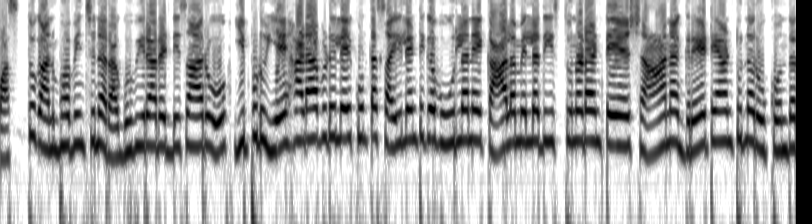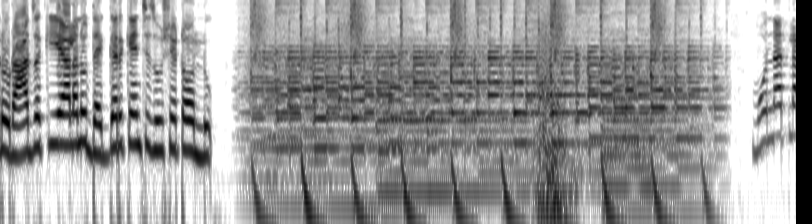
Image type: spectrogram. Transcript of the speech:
మస్తు మస్తుగా అనుభవించిన రఘువీరారెడ్డి సారు ఇప్పుడు ఏ హడావిడి లేకుండా సైలెంట్గా ఊర్లనే కాలమెల్లదీస్తున్నాడంటే చాలా గ్రేటే అంటున్నారు కొందరు రాజకీయాలను దగ్గరికెంచి చూసేటోళ్ళు. మొన్నట్ల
